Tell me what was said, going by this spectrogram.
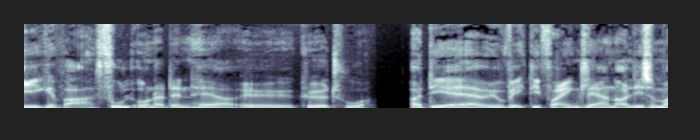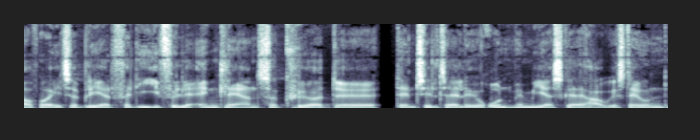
ikke var fuld under den her øh, køretur. Og det er jo vigtigt for anklageren og ligesom at få etableret, fordi ifølge anklageren, så kørte øh, den tiltalte jo rundt med Mia Skade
